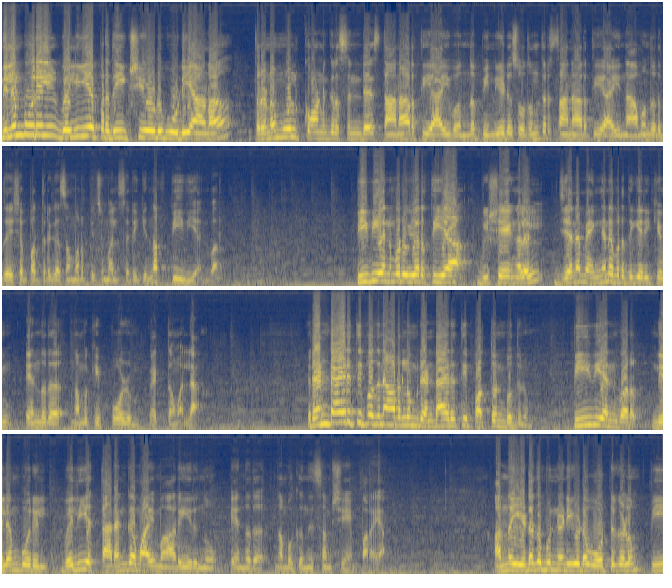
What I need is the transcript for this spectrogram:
നിലമ്പൂരിൽ വലിയ പ്രതീക്ഷയോടുകൂടിയാണ് തൃണമൂൽ കോൺഗ്രസിന്റെ സ്ഥാനാർത്ഥിയായി വന്ന് പിന്നീട് സ്വതന്ത്ര സ്ഥാനാർത്ഥിയായി നാമനിർദ്ദേശ പത്രിക സമർപ്പിച്ച് മത്സരിക്കുന്ന P V Anvar. P V Anvar ഉയർത്തിയ വിഷയങ്ങളിൽ ജനം എങ്ങനെ പ്രതികരിക്കും എന്നത് നമുക്കിപ്പോഴും വ്യക്തമല്ല. രണ്ടായിരത്തി പതിനാറിലും രണ്ടായിരത്തി പത്തൊൻപതിലും പി വി അൻവർ നിലമ്പൂരിൽ വലിയ തരംഗമായി മാറിയിരുന്നു എന്നത് നമുക്ക് നിസ്സംശയം പറയാം. അന്ന് ഇടതുമുന്നണിയുടെ വോട്ടുകളും പി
